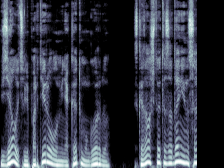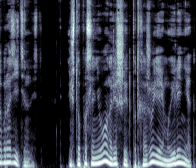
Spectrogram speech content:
Взял и телепортировал меня к этому городу. Сказал, что это задание на сообразительность, и что после него он решит, подхожу я ему или нет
